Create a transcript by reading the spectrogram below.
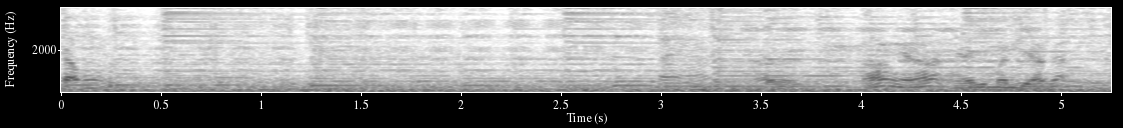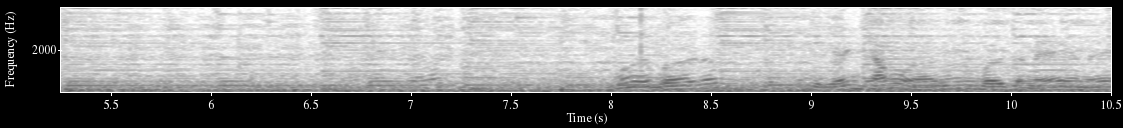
sống ừ. đó nghe đó nghe bên vợ đó. Mới bơi đó dán sống rồi nó bơi cái nè nè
